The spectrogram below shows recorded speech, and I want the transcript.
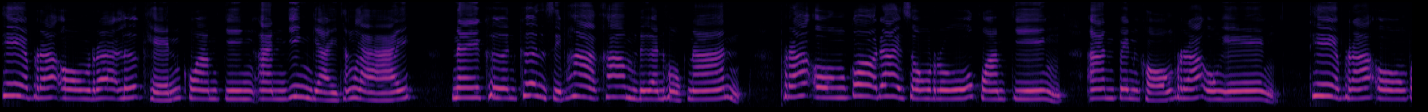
ที่พระองค์ระลึกเห็นความจริงอันยิ่งใหญ่ทั้งหลาย ในคืนขึ้นสิบห้าค่ำเดือนหกนั้น พระองค์ก็ได้ทรงรู้ความจริง อันเป็นของพระองค์เอง ที่พระองค์ป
